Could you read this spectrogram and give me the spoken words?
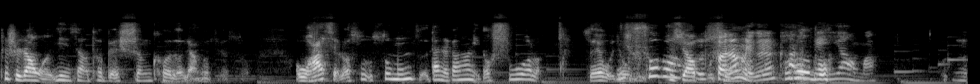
这是让我印象特别深刻的两个角色。我还写了松松隆子，但是刚刚你都说了。所以我就不需要补充，反正每个人看的不一样嘛。嗯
